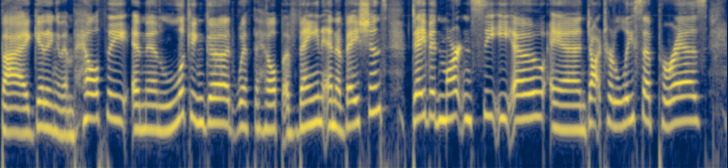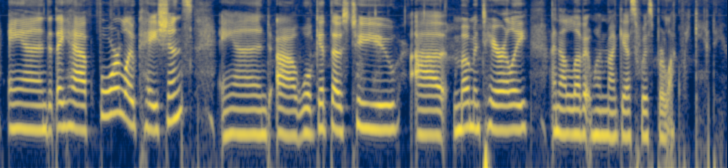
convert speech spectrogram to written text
by getting them healthy and then looking good with the help of Vein Innovations. David Martin, CEO, and Dr. Lisa Perez, and they have four locations, and uh, we'll get those to you uh, momentarily. And I love it when my guests whisper like, "We can't hear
